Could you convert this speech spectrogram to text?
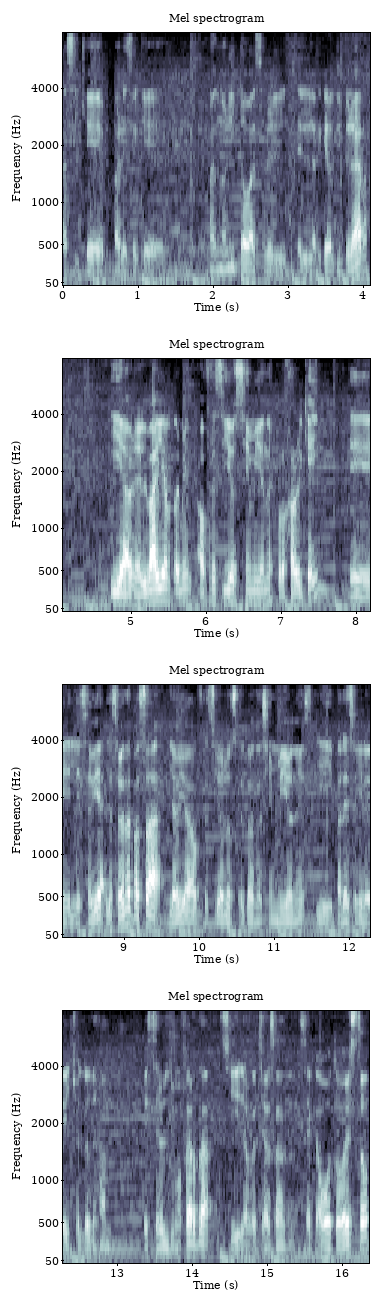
Así que parece que Manolito va a ser el, el arquero titular. Y el Bayern también ha ofrecido 100 millones por Harry Kane eh, les había, la semana pasada ya había ofrecido los de 100 millones y parece que le ha dicho al Tottenham, esta es la última oferta, si la rechazan se acabó todo esto.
